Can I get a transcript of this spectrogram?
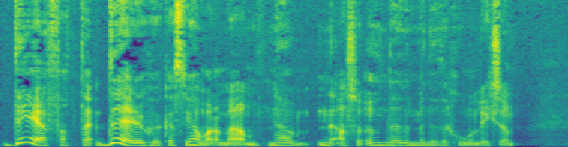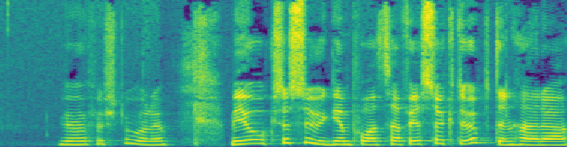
Det, jag fattar, det är det sjukaste jag har varit med om när jag, alltså under en meditation. Liksom. Ja, jag förstår det. Men jag är också sugen på att, för jag sökte upp den här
